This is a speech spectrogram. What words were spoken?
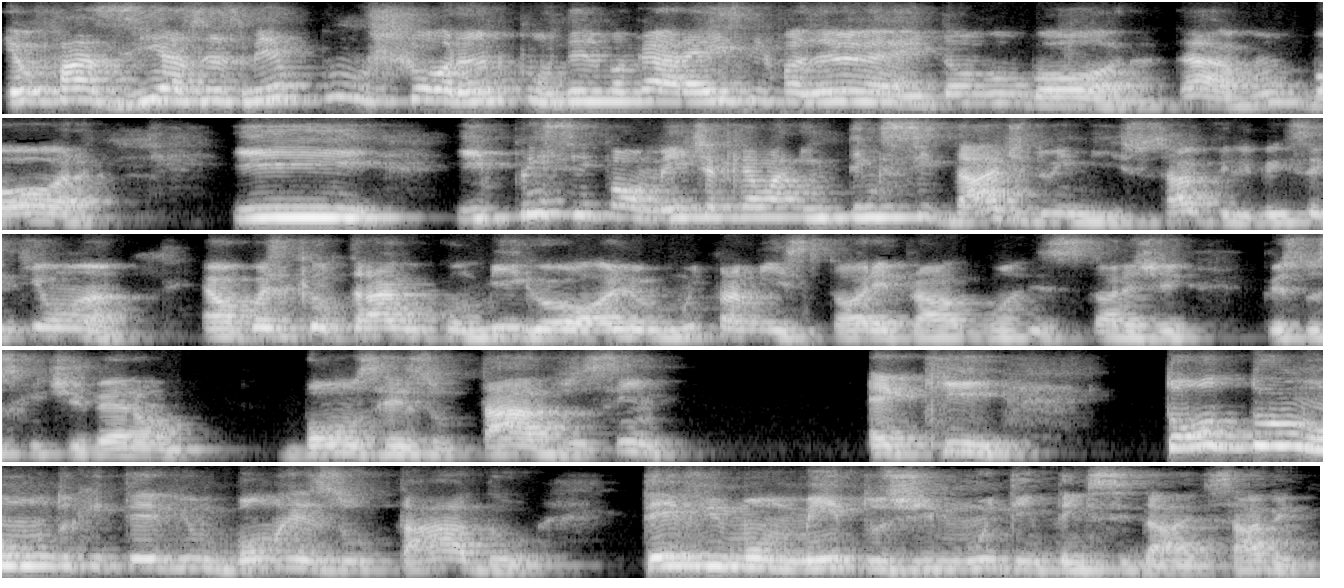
eu fazia, às vezes, mesmo chorando por dentro, mas, cara, é isso que tem que fazer, é, então vamos embora, tá, vamos embora. E, e principalmente aquela intensidade do início, sabe, Felipe? Isso aqui é uma, é uma coisa que eu trago comigo, eu olho muito para minha história e para algumas histórias de pessoas que tiveram bons resultados, assim, é que todo mundo que teve um bom resultado teve momentos de muita intensidade, sabe?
